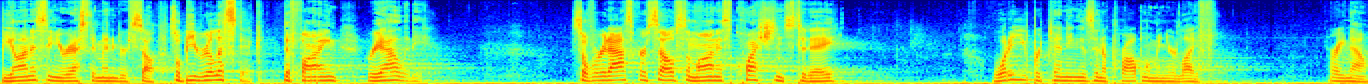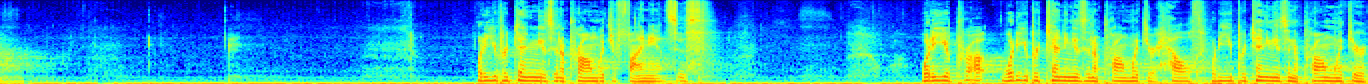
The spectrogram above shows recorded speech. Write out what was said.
Be honest in your estimate of yourself. So be realistic, define reality. So, if we're to ask ourselves some honest questions today, what are you pretending isn't a problem in your life right now? What are you pretending isn't a problem with your finances? What are, you pro- what are you pretending isn't a problem with your health? What are you pretending isn't a problem with your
